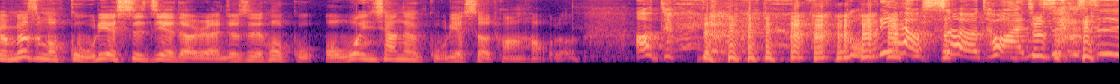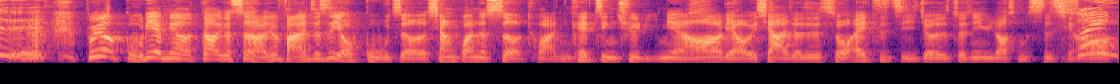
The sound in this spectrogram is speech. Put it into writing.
有没有什么鼓裂世界的人，就是或鼓？我问一下那个鼓裂社团好了。哦，对，鼓励还有社团，就是不是？不用鼓裂没有到一个社团，就反正就是有骨折相关的社团，你可以进去里面，然后聊一下，就是说，哎、自己就是最近遇到什么事情，所以然后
